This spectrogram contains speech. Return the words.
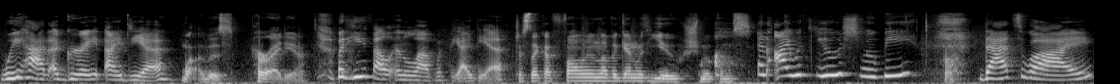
we had a great idea, Well, it was her idea. but he fell in love with the idea. Just like I've fallen in love again with you, schmookums. And I with you, Schmoopy. Huh. That's why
